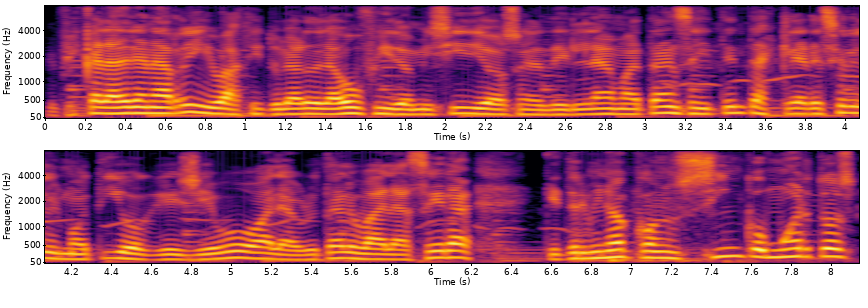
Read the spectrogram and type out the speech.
El fiscal Adriana Rivas, titular de la UFI de homicidios de La Matanza, intenta esclarecer el motivo que llevó a la brutal balacera que terminó con cinco muertos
